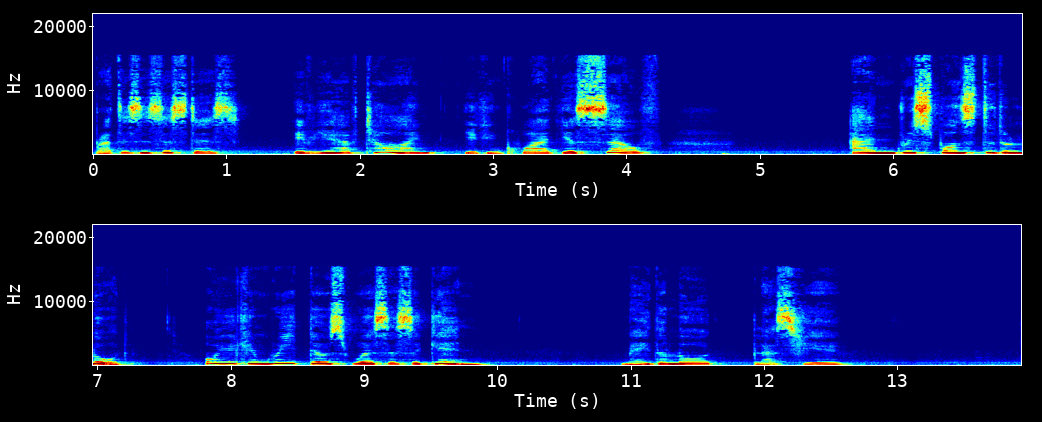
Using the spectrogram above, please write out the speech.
Brothers and sisters, if you have time, you can quiet yourself and respond to the Lord, or you can read those verses again. May the Lord bless you.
